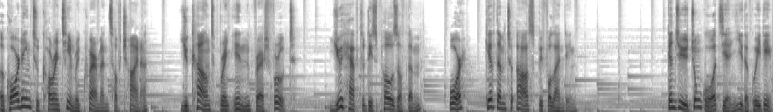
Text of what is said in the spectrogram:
According to quarantine requirements of China, you can't bring in fresh fruit. You have to dispose of them or give them to us before landing. 根据中国检疫的规定，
